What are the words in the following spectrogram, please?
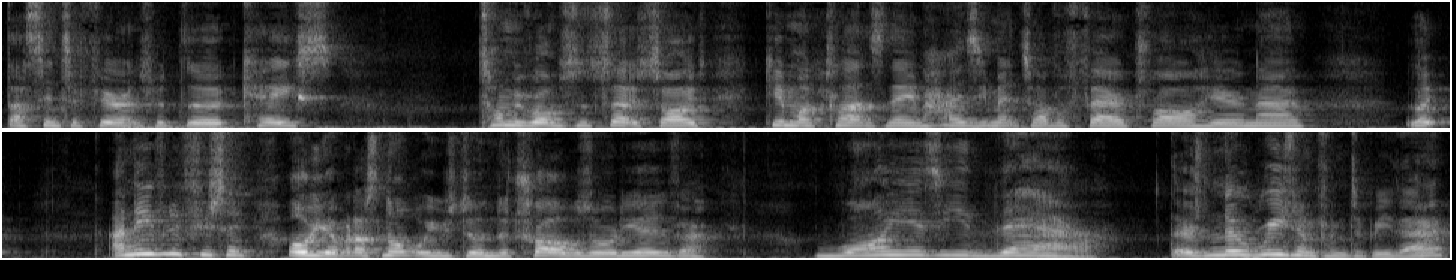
that's interference with the case. Tommy Robinson's outside, give my client's name. How's he meant to have a fair trial here now? Like, and even if you say, oh yeah, but that's not what he was doing, the trial was already over. Why is he there? There's no reason for him to be there.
